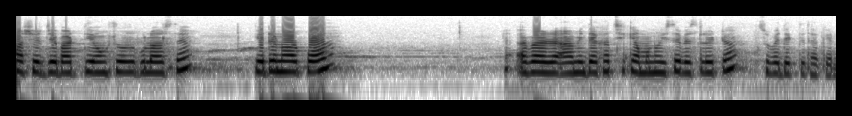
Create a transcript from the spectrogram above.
পাশের যে বাড়তি অংশগুলো আছে, কেটে নেওয়ার পর এবার আমি দেখাচ্ছি কেমন হয়েছে ব্রেসলেটটা সবাই দেখতে থাকেন।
